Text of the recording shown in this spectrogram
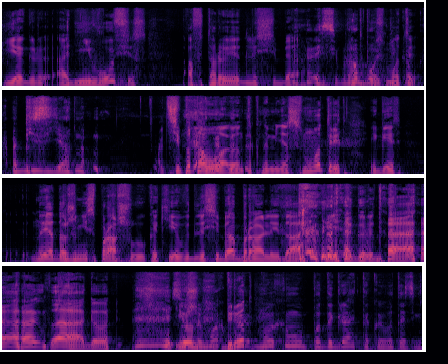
Я говорю, одни в офис, а вторые для себя. Этим работникам, обезьянам. Типа того, он так на меня смотрит и говорит, ну я даже не спрашиваю, какие вы для себя брали, да? Я говорю, да, да, говорю. И он берет, мог ему подыграть такой вот эти,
